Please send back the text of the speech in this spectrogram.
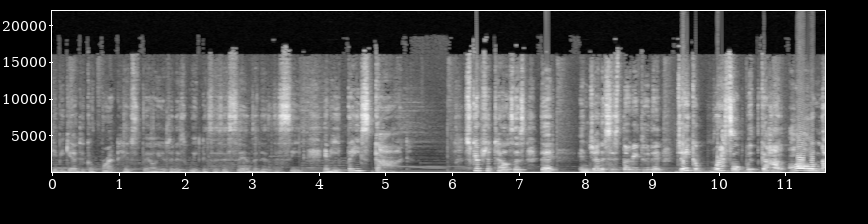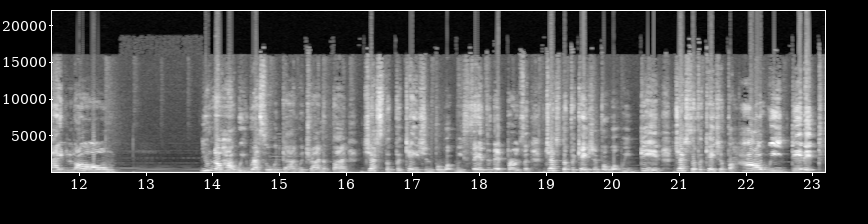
he began to confront his failures and his weaknesses, his sins and his deceit. And he faced God. Scripture tells us that in Genesis 32 that Jacob wrestled with God all night long. You know how we wrestle with God. We're trying to find justification for what we said to that person, justification for what we did, justification for how we did it.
